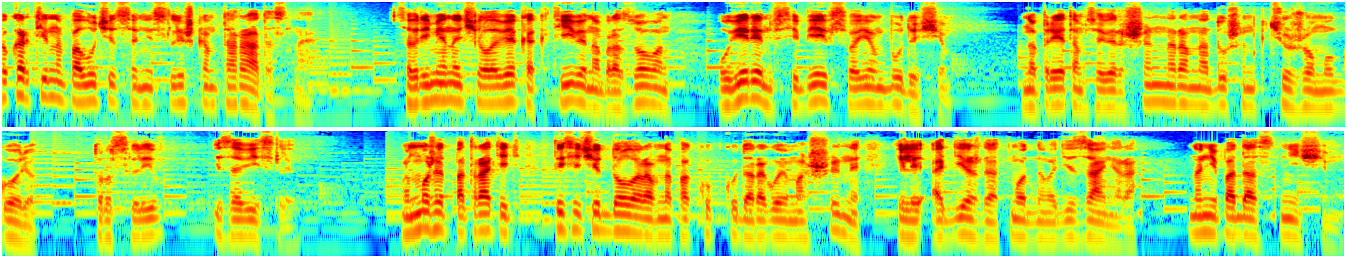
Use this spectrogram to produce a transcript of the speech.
то картина получится не слишком-то радостная. Современный человек активен, образован, уверен в себе и в своем будущем, но при этом совершенно равнодушен к чужому горю, труслив и завистлив. Он может потратить тысячи долларов на покупку дорогой машины или одежды от модного дизайнера, но не подаст нищим.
